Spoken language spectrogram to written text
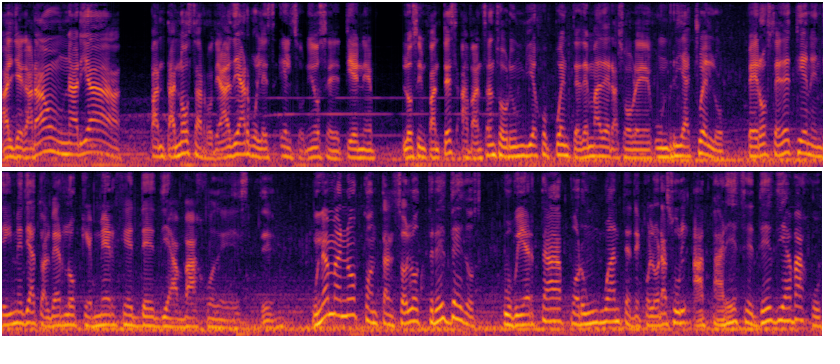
Al llegar a un área pantanosa rodeada de árboles, el sonido se detiene. Los infantes avanzan sobre un viejo puente de madera sobre un riachuelo, pero se detienen de inmediato al ver lo que emerge desde abajo de este. Una mano con tan solo tres dedos, cubierta por un guante de color azul, aparece desde abajo,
